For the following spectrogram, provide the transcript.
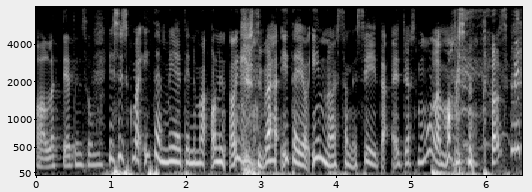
alle tietyn summan. Ja siis kun mä itse mietin, niin mä olin oikeasti vähän itse jo innoissani siitä, että jos mulle maksettaisiin, niin,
